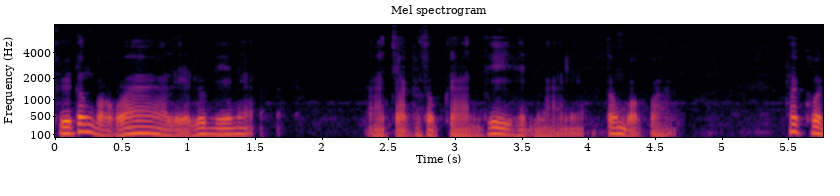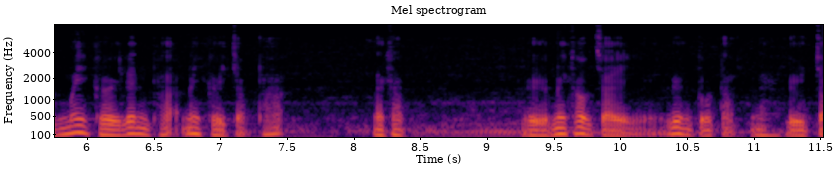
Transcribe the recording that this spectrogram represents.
คือต้องบอกว่าเหรียญรุ่นนี้เนี่ยจากประสบการณ์ที่เห็นมาเนี่ยต้องบอกว่า ถ้าคนไม่เคยเล่นพระไม่เคยจับพระนะครับ หรือไม่เข้าใจเรื่องตัวตัดนะหรือจ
